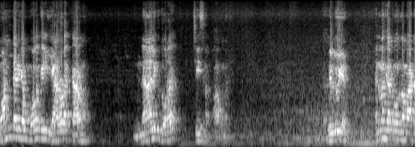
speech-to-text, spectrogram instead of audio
ఒంటరిగా మూలకెళ్ళి ఏడవడానికి కారణం నాలుగు ద్వారా చేసిన పాపమని హల్లెలూయా. ఎంతమందికి అర్థం ఉందన్నమాట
